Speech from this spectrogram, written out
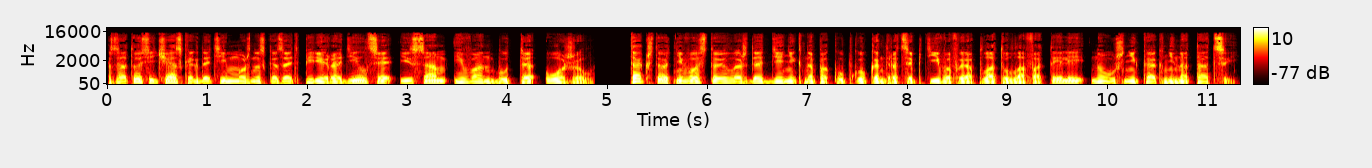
Зато сейчас, когда Тим, можно сказать, переродился, и сам Иван будто ожил. Так что от него стоило ждать денег на покупку контрацептивов и оплату лав-отелей, но уж никак не нотаций.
